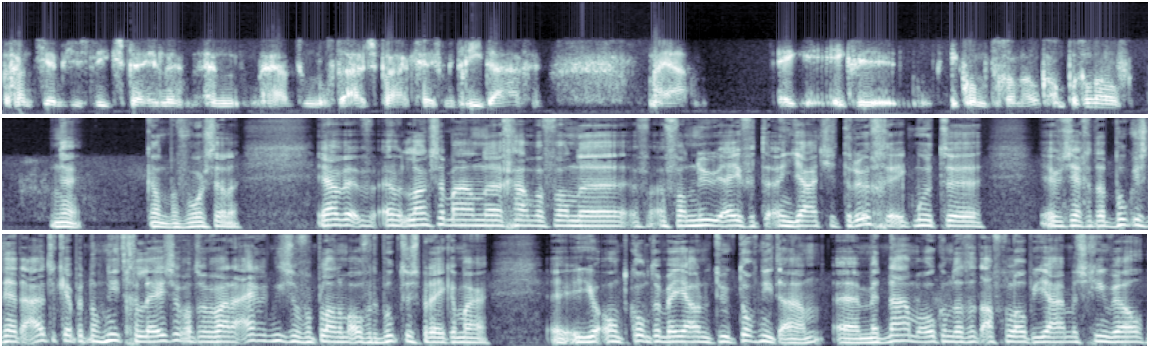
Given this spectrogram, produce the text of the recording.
We gaan Champions League spelen. En nou toen nog de uitspraak, geef me drie dagen. Maar ja, ik, ik, ik kon het gewoon ook amper geloven. Nee, ik kan het me voorstellen. Ja, we, eh, langzaamaan eh, gaan we van, eh, van nu even een jaartje terug. Ik moet even zeggen, dat boek is net uit. Ik heb het nog niet gelezen, want we waren eigenlijk niet zo van plan om over het boek te spreken. Maar je ontkomt er bij jou natuurlijk toch niet aan. Met name ook omdat het afgelopen jaar misschien wel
